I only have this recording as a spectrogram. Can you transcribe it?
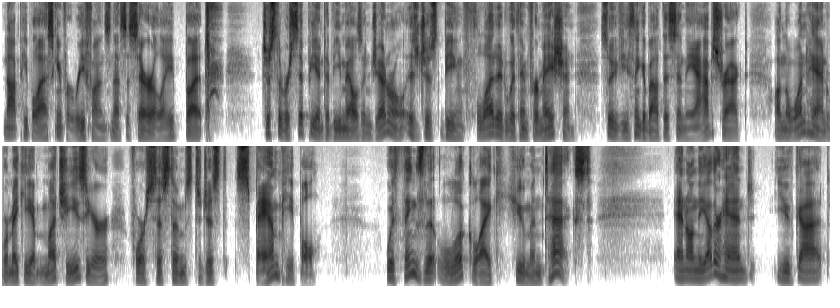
not people asking for refunds necessarily, but just the recipient of emails in general, is just being flooded with information. So if you think about this in the abstract, on the one hand, we're making it much easier for systems to just spam people with things that look like human text. And on the other hand, you've got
